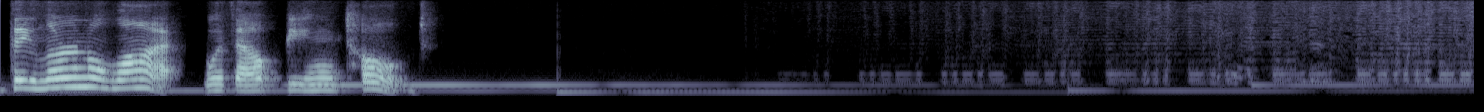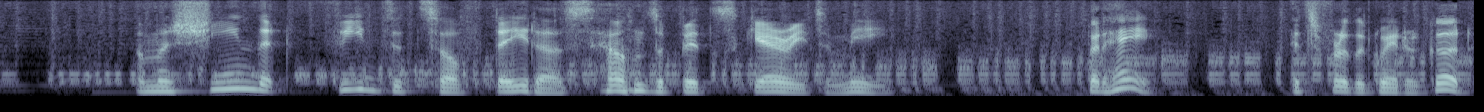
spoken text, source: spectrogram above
they learn a lot without being told. A machine that feeds itself data sounds a bit scary to me. But hey, it's for the greater good.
